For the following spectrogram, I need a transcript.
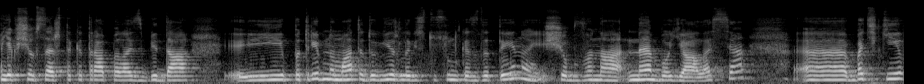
Якщо все ж таки трапилась біда, і потрібно мати довірливі стосунки з дитиною, щоб вона не боялася е, батьків,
